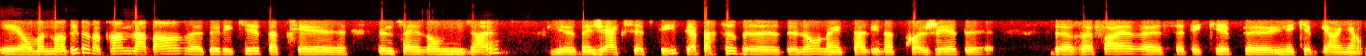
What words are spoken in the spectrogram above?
Et on m'a demandé de reprendre la barre de l'équipe après une saison de misère. Puis ben, j'ai accepté. Puis à partir de, de, là, on a installé notre projet de de refaire euh, cette équipe euh, une équipe gagnante.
